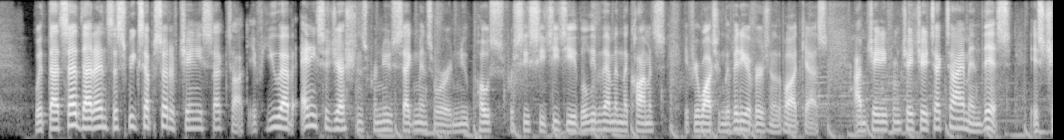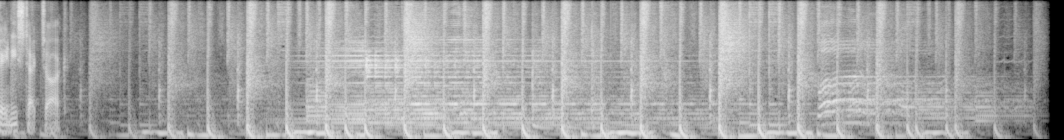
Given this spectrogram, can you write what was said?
with that said, that ends this week's episode of Cheney's Tech Talk. If you have any suggestions for new segments or new posts for CCTT, leave them in the comments if you're watching the video version of the podcast. I'm Cheney from Che Che Tech Time, and this is Cheney's Tech Talk.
